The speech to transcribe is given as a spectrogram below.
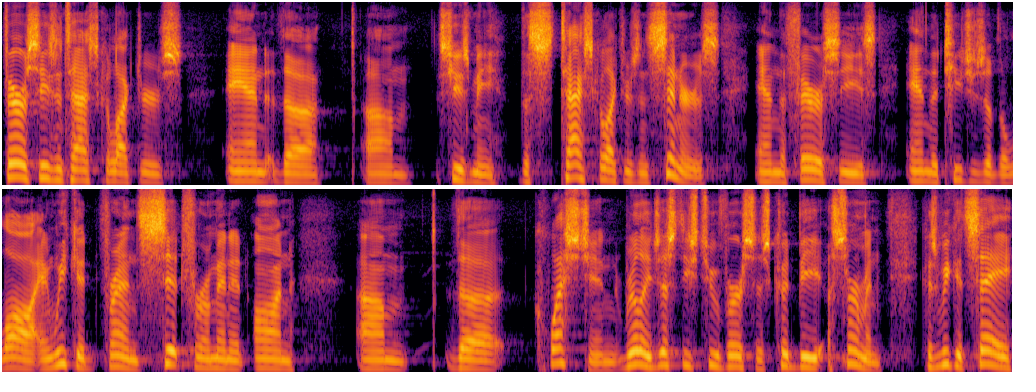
Pharisees and tax collectors, and the, um, excuse me, the tax collectors and sinners, and the Pharisees and the teachers of the law. And we could, friends, sit for a minute on um, the question, really just these two verses could be a sermon, because we could say,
